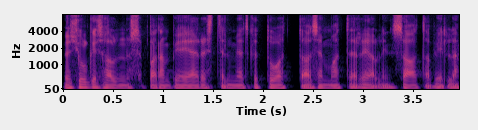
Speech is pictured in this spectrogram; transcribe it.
myös julkishallinnossa parempia järjestelmiä, jotka tuottaa sen materiaalin saataville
